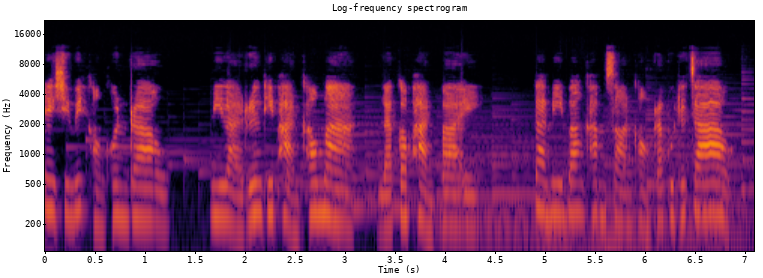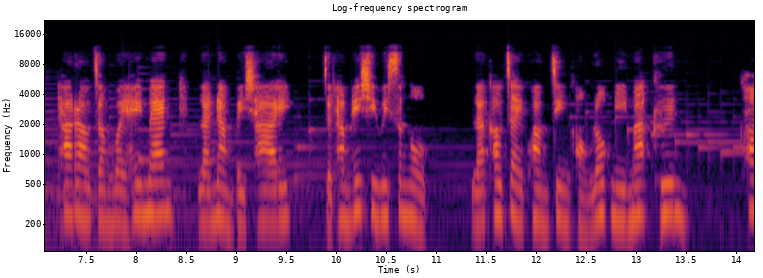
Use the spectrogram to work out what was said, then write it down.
ในชีวิตของคนเรา มีหลายเรื่องที่ผ่านเข้ามาแล้วก็ผ่านไป แต่มีบางคำสอนของพระพุทธเจ้า ถ้าเราจำไว้ให้แม่นและนำไปใช้ จะทำให้ชีวิตสงบ และเข้าใจความจริงของโลกนี้มากขึ้น ข้อ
